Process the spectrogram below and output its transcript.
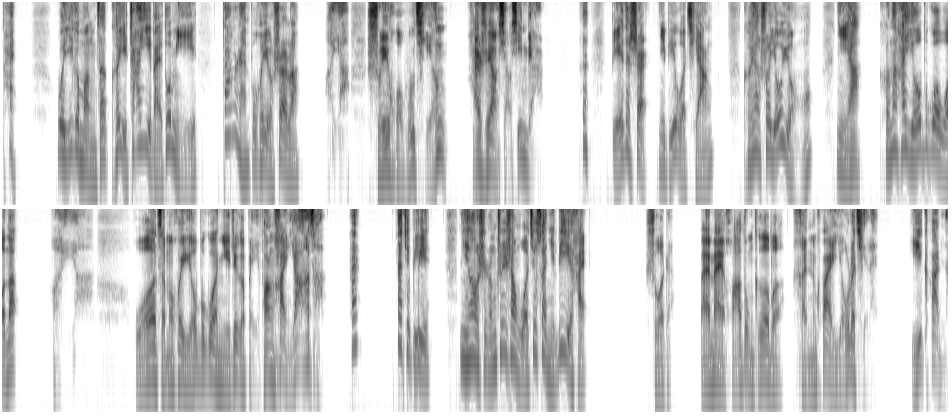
嗨，我一个猛子可以扎一百多米，当然不会有事了。”哎呀，水火无情，还是要小心点。哼，别的事儿你比我强，可要说游泳，你呀可能还游不过我呢。哎呀，我怎么会游不过你这个北方旱鸭子？哎，那就比比，你要是能追上我，就算你厉害。说着，白麦滑动胳膊，很快游了起来。一看呐，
